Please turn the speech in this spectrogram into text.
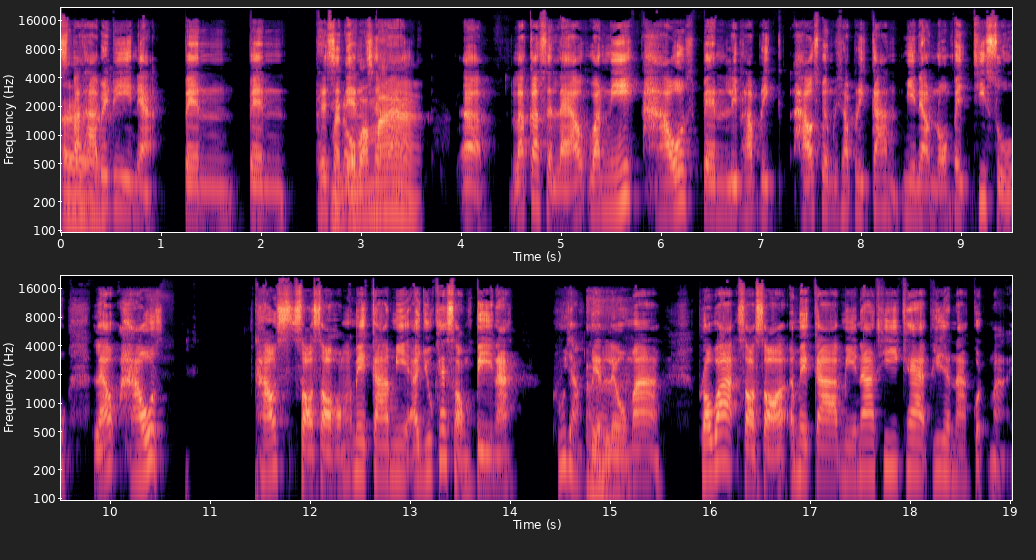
เออประธานาธิบดีเนี่ยเป็นเป็นเหมือน president โอบาใช่มาไหมเออ แล้วก็เสร็จแล้ววันนี้ House เป็น Republic House เป็น Republican มีแนวโน้มไปที่สูง แล้ว House House สสของอเมริกามีอายุแค่สองปีนะทุกอย่างเปลี่ยนเออเร็วมาก เพราะว่าสสอเมริกามีหน้าที่แค่พิจารณากฎหมาย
